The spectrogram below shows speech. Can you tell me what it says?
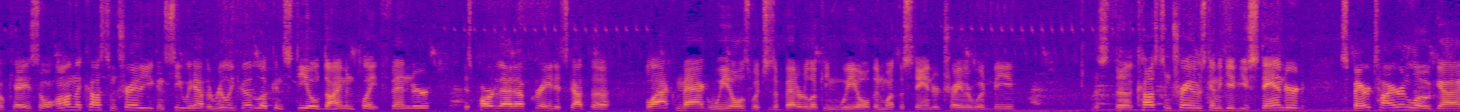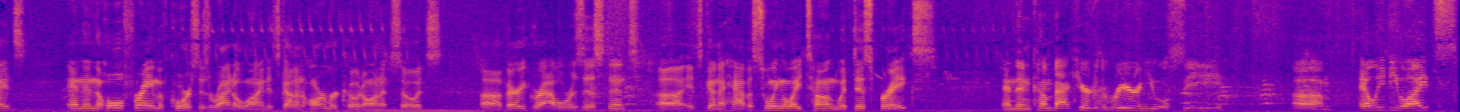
Okay, so on the custom trailer, you can see we have the really good looking steel diamond plate fender as part of that upgrade. It's got the black mag wheels, which is a better looking wheel than what the standard trailer would be. The custom trailer is going to give you standard spare tire and load guides, and then the whole frame, of course, is rhino lined. It's got an armor coat on it, so it's uh, very gravel resistant. Uh, it's going to have a swing away tongue with disc brakes. And then come back here to the rear and you will see um, LED lights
